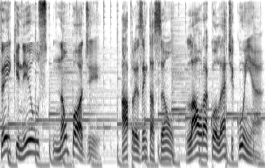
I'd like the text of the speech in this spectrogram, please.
Fake News não pode. Apresentação: Laura Colette Cunha.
